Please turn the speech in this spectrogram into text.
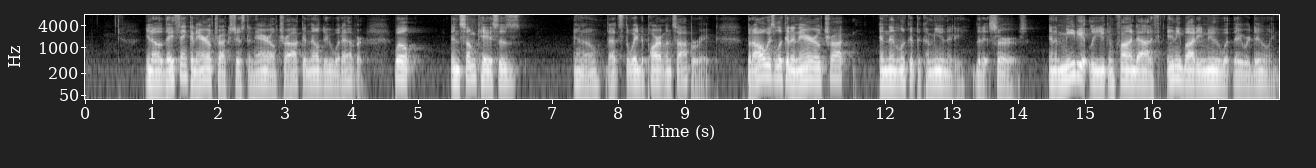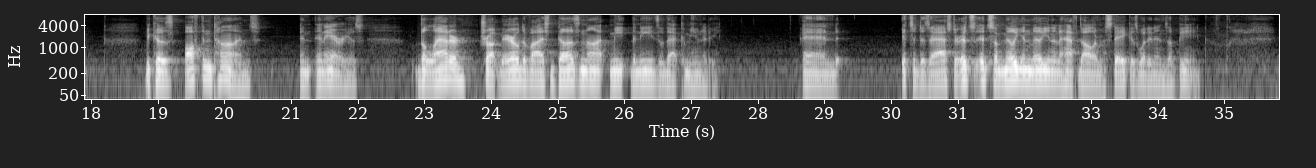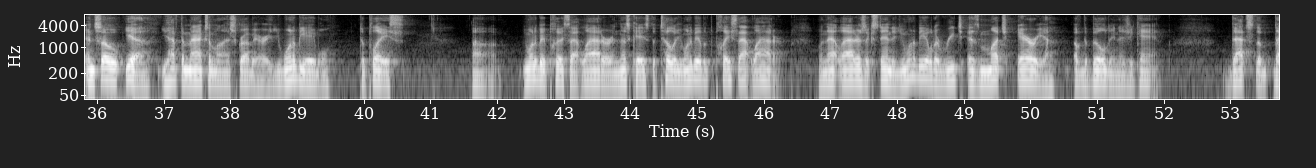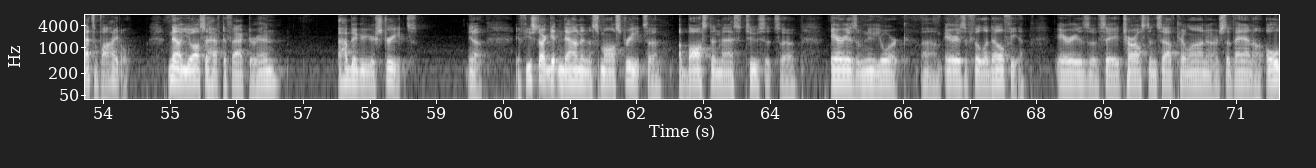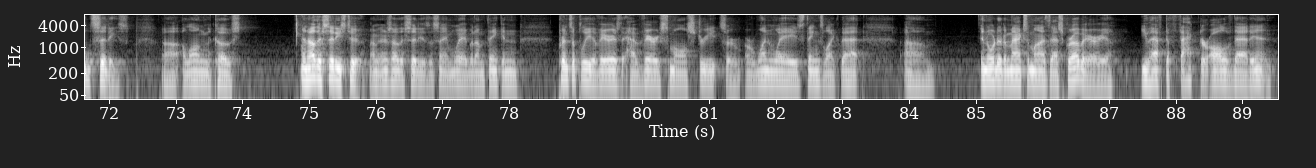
You know, they think an aerial truck's just an aerial truck and they'll do whatever. Well, in some cases, you know, that's the way departments operate. But I always look at an aerial truck and then look at the community that it serves. And immediately you can find out if anybody knew what they were doing. Because oftentimes in, in areas, the ladder truck, the aerial device, does not meet the needs of that community. And it's a disaster. It's it's a million, million and a half dollar mistake is what it ends up being. And so, yeah, you have to maximize scrub area. You want to be able to place, uh, you want to be able to place that ladder. In this case, the tiller. You want to be able to place that ladder. When that ladder is extended, you want to be able to reach as much area of the building as you can. That's the that's vital. Now you also have to factor in how big are your streets. You know, if you start getting down into small streets, uh, a Boston, Massachusetts, uh, areas of New York, um, areas of Philadelphia, areas of, say, Charleston, South Carolina, or Savannah, old cities uh, along the coast, and other cities too. I mean, there's other cities the same way, but I'm thinking principally of areas that have very small streets or, or one ways, things like that. Um, in order to maximize that scrub area, you have to factor all of that in.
